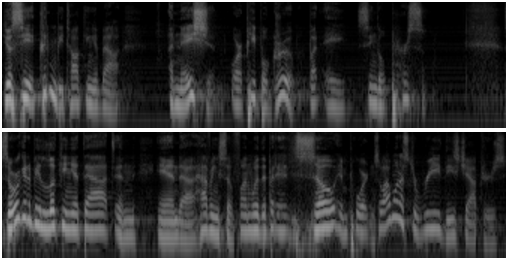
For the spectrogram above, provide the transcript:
you'll see it couldn't be talking about a nation or a people group, but a single person. So we're going to be looking at that and, and uh, having some fun with it, but it is so important. So I want us to read these chapters.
